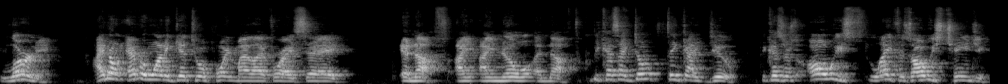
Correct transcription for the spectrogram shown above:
learning. I don't ever want to get to a point in my life where I say, enough. I, I know enough because I don't think I do because there's always, life is always changing.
